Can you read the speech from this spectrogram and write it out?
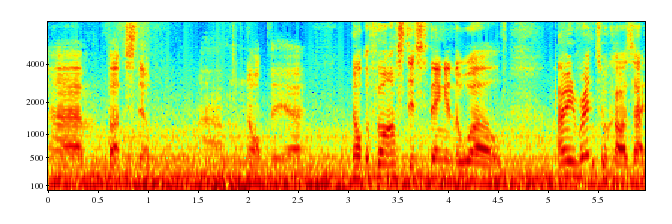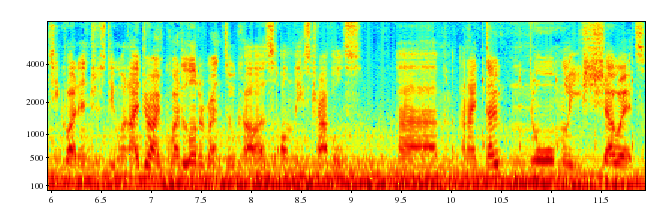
Um, but still, um, not the uh, not the fastest thing in the world. I mean, rental cars actually quite an interesting one. I drive quite a lot of rental cars on these travels. Um, and I don't normally show it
